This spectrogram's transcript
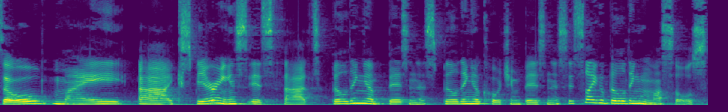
so my uh, experience is that building a business building a coaching business it's like building muscles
